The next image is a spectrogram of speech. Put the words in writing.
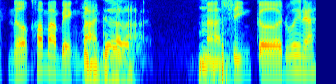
ทเนอะเข้ามาเบ่งบานตลาดอ่าซิงเกอร์ด้วยนะ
